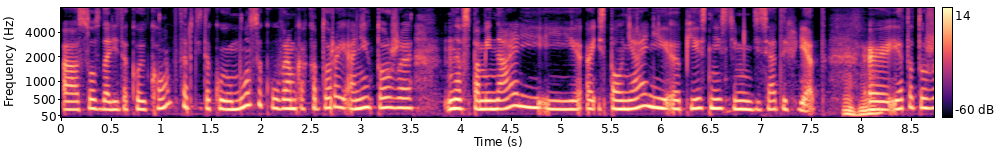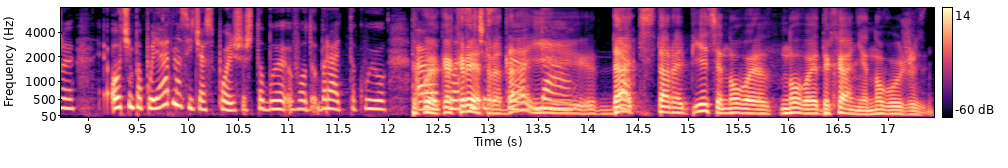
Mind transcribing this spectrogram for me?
а, создали такой концерт и такую музыку, в рамках которой они тоже вспоминали и исполняли песни 70-х лет. Мгм. Э, И это тоже очень популярно сейчас в Польше, чтобы вот брать такую Такое, а, как ретро, да, и да, дать старой пьесе новое, новое дыхание, новую жизнь.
